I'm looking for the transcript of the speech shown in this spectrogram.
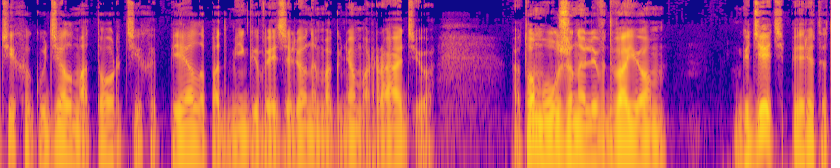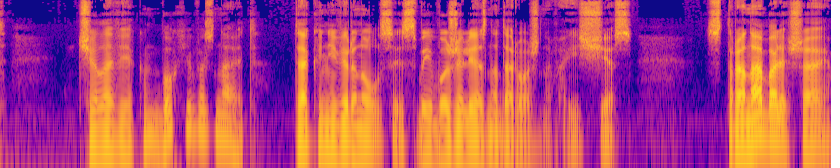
Тихо гудел мотор, тихо пело, подмигивая зеленым огнем радио. Потом ужинали вдвоем. Где теперь этот человек? Бог его знает. Так и не вернулся из своего железнодорожного. Исчез. Страна большая.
